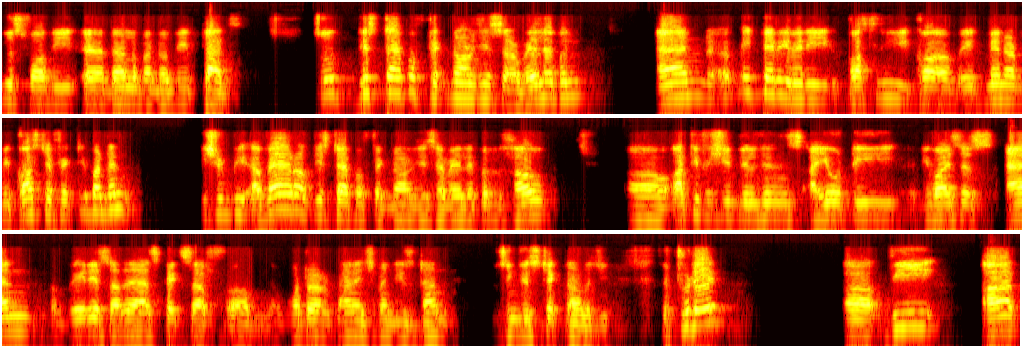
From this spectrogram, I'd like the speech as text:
used for the uh, development of the plants. So this type of technologies are available and uh, it may be very costly it may not be cost effective but then we should be aware of this type of technologies available, how uh, artificial intelligence, IoT devices, and various other aspects of um, water management is done using this technology. So today, uh, we are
